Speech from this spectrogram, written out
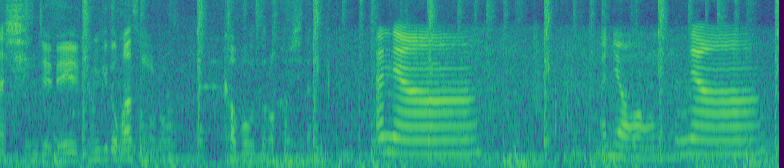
다시 이제 내일 경기도 화성으로 가보도록 합시다. 안녕. 안녕. 안녕.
